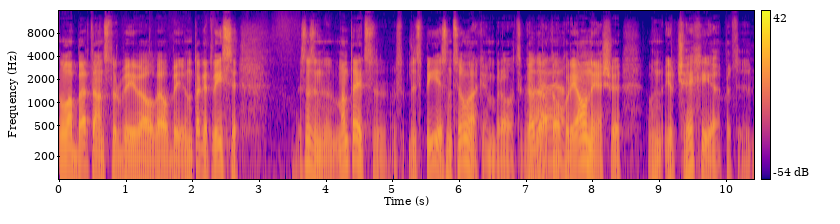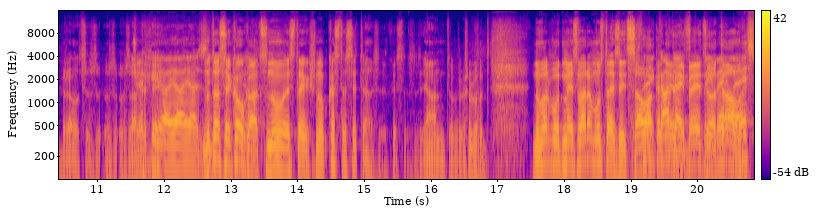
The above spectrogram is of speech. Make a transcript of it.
nu, labi, Bertāns tur bija vēl, vēl bija. Nu, tagad visi. Es nezinu, man teica, līdz 50 cilvēkiem brauc gadā jā, jā. kaut kur jaunieši. Un ir Čehijā, bet brauc uz, uz, uz Čehijā, akadēmiju. jā, jā, es nu, zinu, tas ir kaut Čehijā. kāds, nu, es teikšu, nu, kas tas ir tās? Kas tas, jā, nu, tu varbūt, nu, varbūt mēs varam uztaisīt savu Nē, akadēmiju beidzot tālāk. VBS,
